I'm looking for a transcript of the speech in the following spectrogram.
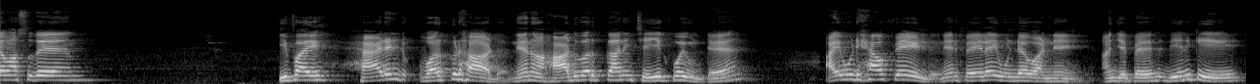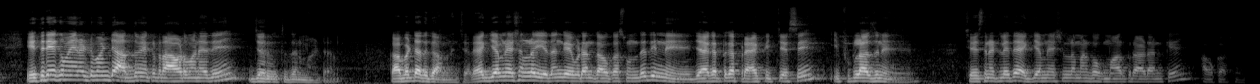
ఏమొస్తుంది? If I hadn't worked hard నేను హార్డ్ వర్క్ కానీ చేయకపోయి ఉంటే ఐ వుడ్ హ్యావ్ ఫెయిల్డ్ నేను ఫెయిల్ అయి ఉండేవాడిని అని చెప్పేసి దీనికి వ్యతిరేకమైనటువంటి అర్థం ఇక్కడ రావడం అనేది జరుగుతుంది అనమాట కాబట్టి అది గమనించాలి. ఎగ్జామినేషన్లో ఈ విధంగా ఇవ్వడానికి అవకాశం ఉంది. దీన్ని జాగ్రత్తగా ప్రాక్టీస్ చేసి ఇఫ్ క్లాజ్ని చేసినట్లయితే ఎగ్జామినేషన్లో మనకు ఒక మార్కు రావడానికి అవకాశం ఉంది.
